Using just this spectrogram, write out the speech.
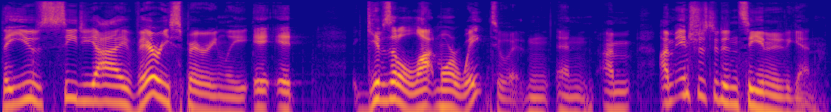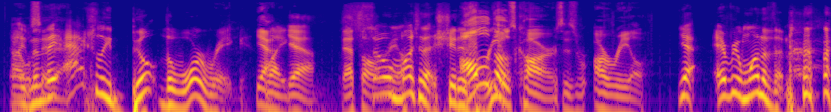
they use CGI very sparingly. It, it gives it a lot more weight to it, and and I'm I'm interested in seeing it again. I Like, will man, say they that. actually built the war rig. Yeah. like, Yeah, that's all. so real. much of that shit is all of real. those cars is are real. Yeah, every one of them.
